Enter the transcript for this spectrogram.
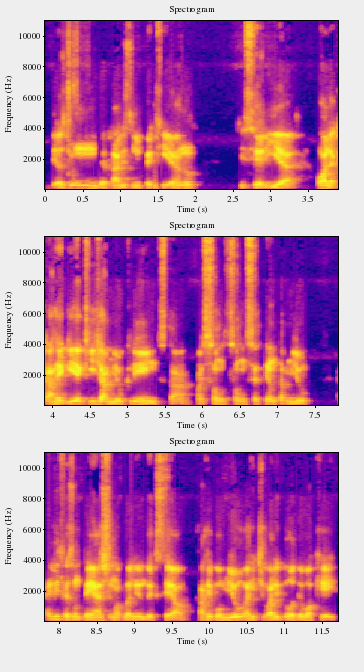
Desde um detalhezinho pequeno, que seria, olha, carreguei aqui já mil clientes, tá? Mas são, são 70 mil. Aí ele fez um teste numa planilha do Excel, carregou mil, a gente validou, deu ok.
